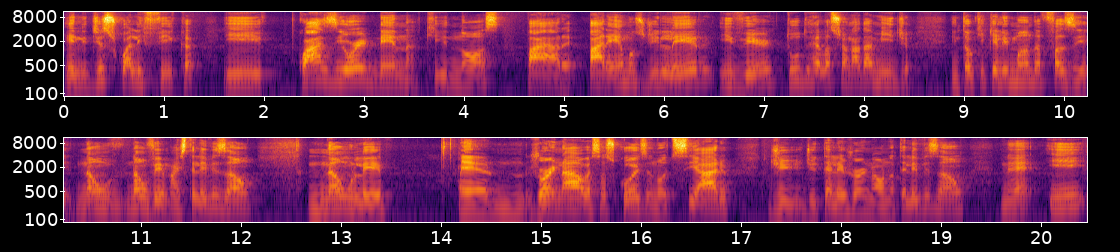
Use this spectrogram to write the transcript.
ele desqualifica e quase ordena que nós paremos de ler e ver tudo relacionado à mídia. Então o que, que ele manda fazer? Não, não ver mais televisão, não ler é, jornal, essas coisas, noticiário de, de telejornal na televisão, né? E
